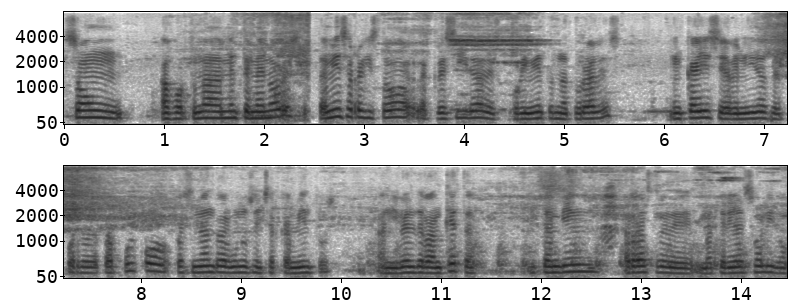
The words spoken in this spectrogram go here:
son afortunadamente menores. También se registró la crecida de descubrimientos naturales en calles y avenidas del puerto de Acapulco, ocasionando algunos encharcamientos a nivel de banqueta y también arrastre de material sólido.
